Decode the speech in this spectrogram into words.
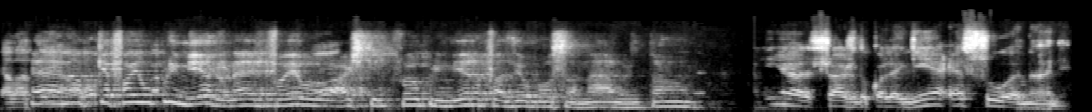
Ela tem É, a- não, porque foi o primeiro, né? Ele foi o, acho que ele foi o primeiro a fazer o Bolsonaro, então. a minha charge do coleguinha é sua, Nani.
